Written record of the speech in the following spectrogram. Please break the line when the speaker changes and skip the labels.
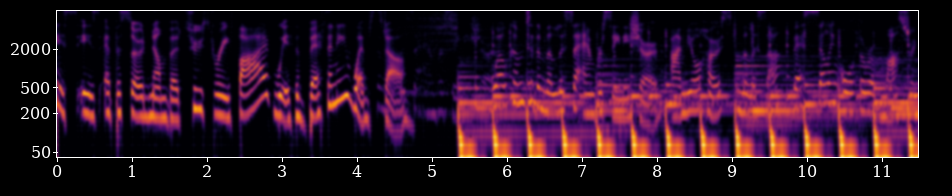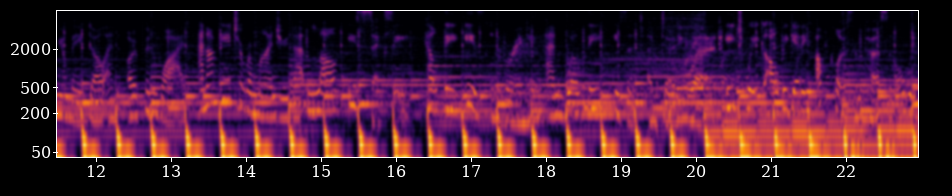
This is episode number 235 with Bethany Webster. Welcome to the Melissa Ambrosini Show. I'm your host, Melissa, best selling author of Mastering Your Mean Girl and Open Wide. And I'm here to remind you that love is sexy, healthy is liberating, and wealthy isn't a dirty word. Each week, I'll be getting up close and personal with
